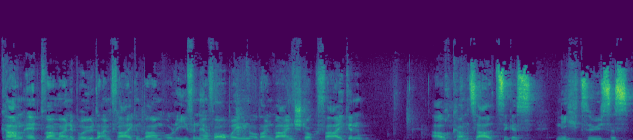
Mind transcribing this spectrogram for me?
Kann etwa, meine Brüder, ein Feigenbaum Oliven hervorbringen oder ein Weinstock Feigen? Auch kann Salziges nicht Süßes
